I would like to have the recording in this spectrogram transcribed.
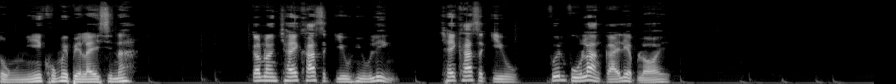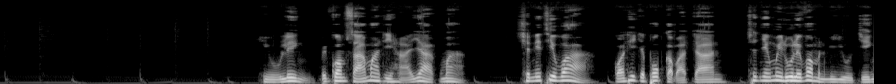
ตรงนี้คงไม่เป็นไรสินะกำลังใช้คาสกิลฮิลลิ่งใช้คาสกิลฟื้นฟูร่างกายเรียบร้อยฮิลลิ่งเป็นความสามารถที่หายากมาก ชนิดที่ว่าก่อนที่จะพบกับอาจารย์ ฉันยังไม่รู้เลยว่ามันมีอยู่จริง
